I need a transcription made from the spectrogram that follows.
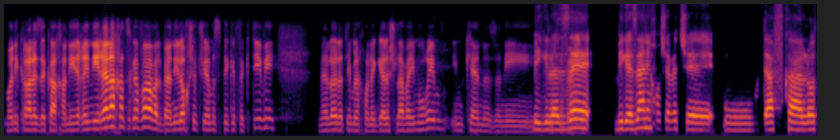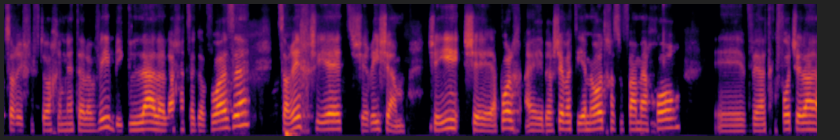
בוא נקרא לזה ככה. נראה לחץ גבוה, אבל אני לא חושבת שהוא יהיה מספיק אפקטיבי, ואני לא יודעת אם אנחנו נגיע לשלב ההימורים. אם כן, אז אני... בגלל זה, בגלל זה אני חושבת שהוא דווקא לא צריך לפתוח עם נטע לביא, בגלל הלחץ הגבוה הזה, צריך שיהיה את שרי שם, שהפועל אה, באר שבע תהיה מאוד חשופה מאחור, אה, וההתקפות שלה,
